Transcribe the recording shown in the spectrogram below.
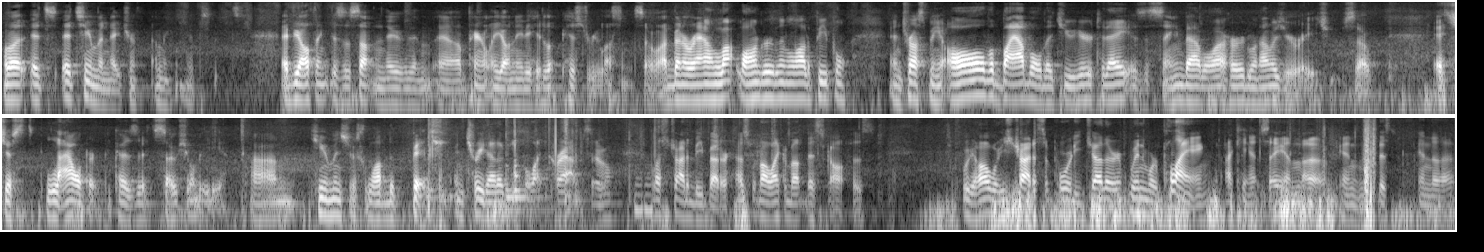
well it's it's human nature. I mean it's, it's if y'all think this is something new then uh, apparently y'all need a history lesson. So i've been around a lot longer than a lot of people and trust me, all the babble that you hear today is the same babble I heard when I was your age. So it's just louder because it's social media. Um, humans just love to bitch and treat other people like crap. So let's try to be better. That's what I like about disc golf is we always try to support each other when we're playing. I can't say in the in this in the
